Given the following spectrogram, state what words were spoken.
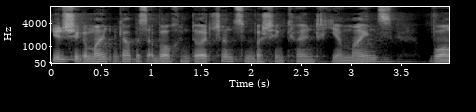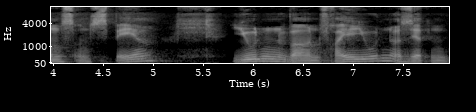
Jüdische Gemeinden gab es aber auch in Deutschland, zum Beispiel in Köln, Trier, Mainz, Worms und Speyer. Juden waren freie Juden, also sie hatten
